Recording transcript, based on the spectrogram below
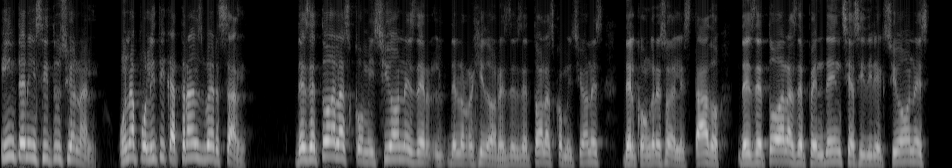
interinstitucional, una política transversal, desde todas las comisiones de, los regidores, desde todas las comisiones del Congreso del Estado, desde todas las dependencias y direcciones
